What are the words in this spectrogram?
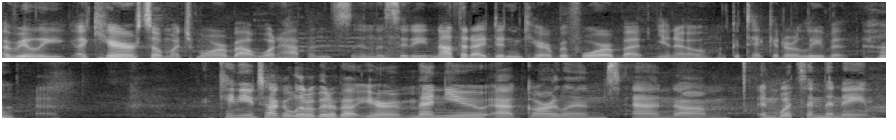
I really I care so much more about what happens in the Mhm. city. Not that I didn't care before, but you know, I could take it or leave it. Can you talk a little bit about your menu at Garland and um, and what's in the name?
